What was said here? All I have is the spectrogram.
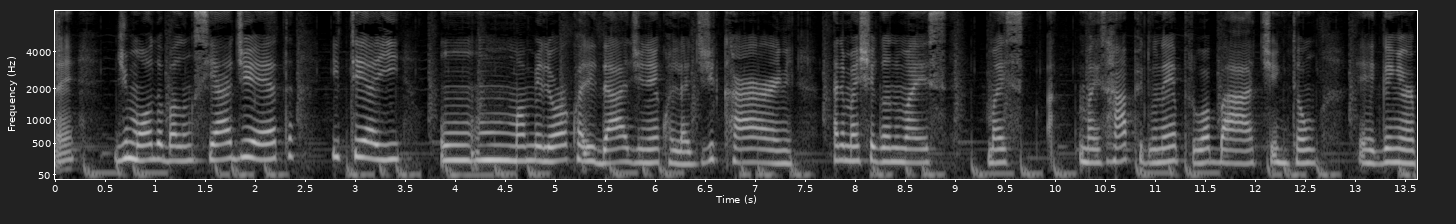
né? De modo a balancear a dieta e ter aí um, uma melhor qualidade, né? Qualidade de carne, animais chegando mais, mais, mais rápido, né? Para o abate, então é, ganhar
